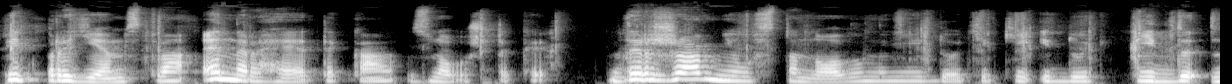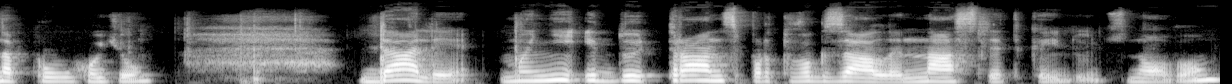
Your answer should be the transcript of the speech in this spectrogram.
підприємства, енергетика, знову ж таки, державні установи мені йдуть, які йдуть під напругою. Далі мені йдуть транспорт, вокзали, наслідки йдуть знову.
